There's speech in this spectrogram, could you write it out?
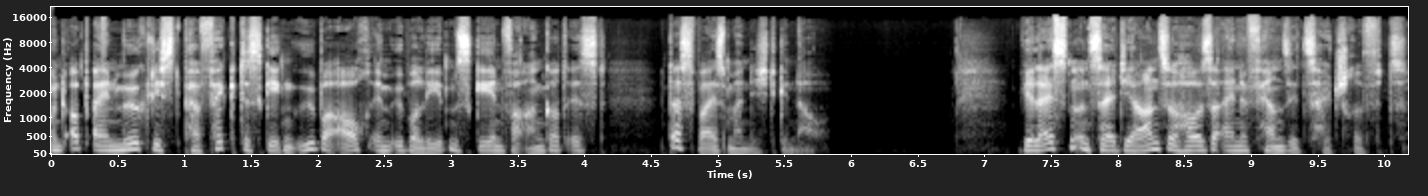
Und ob ein möglichst perfektes Gegenüber auch im Überlebensgehen verankert ist, das weiß man nicht genau. Wir leisten uns seit Jahren zu Hause eine Fernsehzeitschrift.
